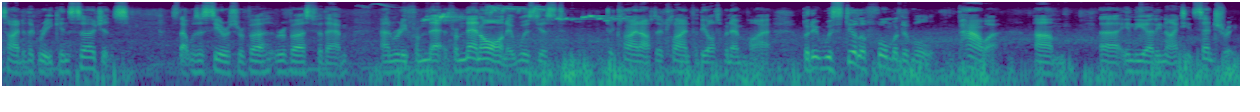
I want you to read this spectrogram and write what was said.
side of the Greek insurgents. So that was a serious reverse, reverse for them. And really, from there, from then on, it was just decline after decline for the Ottoman Empire. But it was still a formidable power um, uh, in the early 19th century.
